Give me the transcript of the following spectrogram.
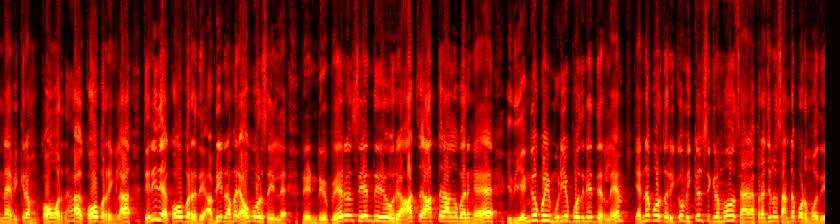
என்ன விக்ரம் கோவம் வருதா? கோவப்படுறீங்களா? தெரியுதா கோவப்படுறது அப்படின்ற மாதிரி அவங்க ஒரு சைடில் ரெண்டு பேரும் சேர்ந்து ஒரு ஆத்து ஆத்துறாங்க பாருங்க. இது எங்க போய் முடிய போகுதுன்னே தெரியல. என்ன பொறுத்த வரைக்கும் விக்கல் சீக்கிரமும் ச- சண்டை சண்டை போடும்போது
